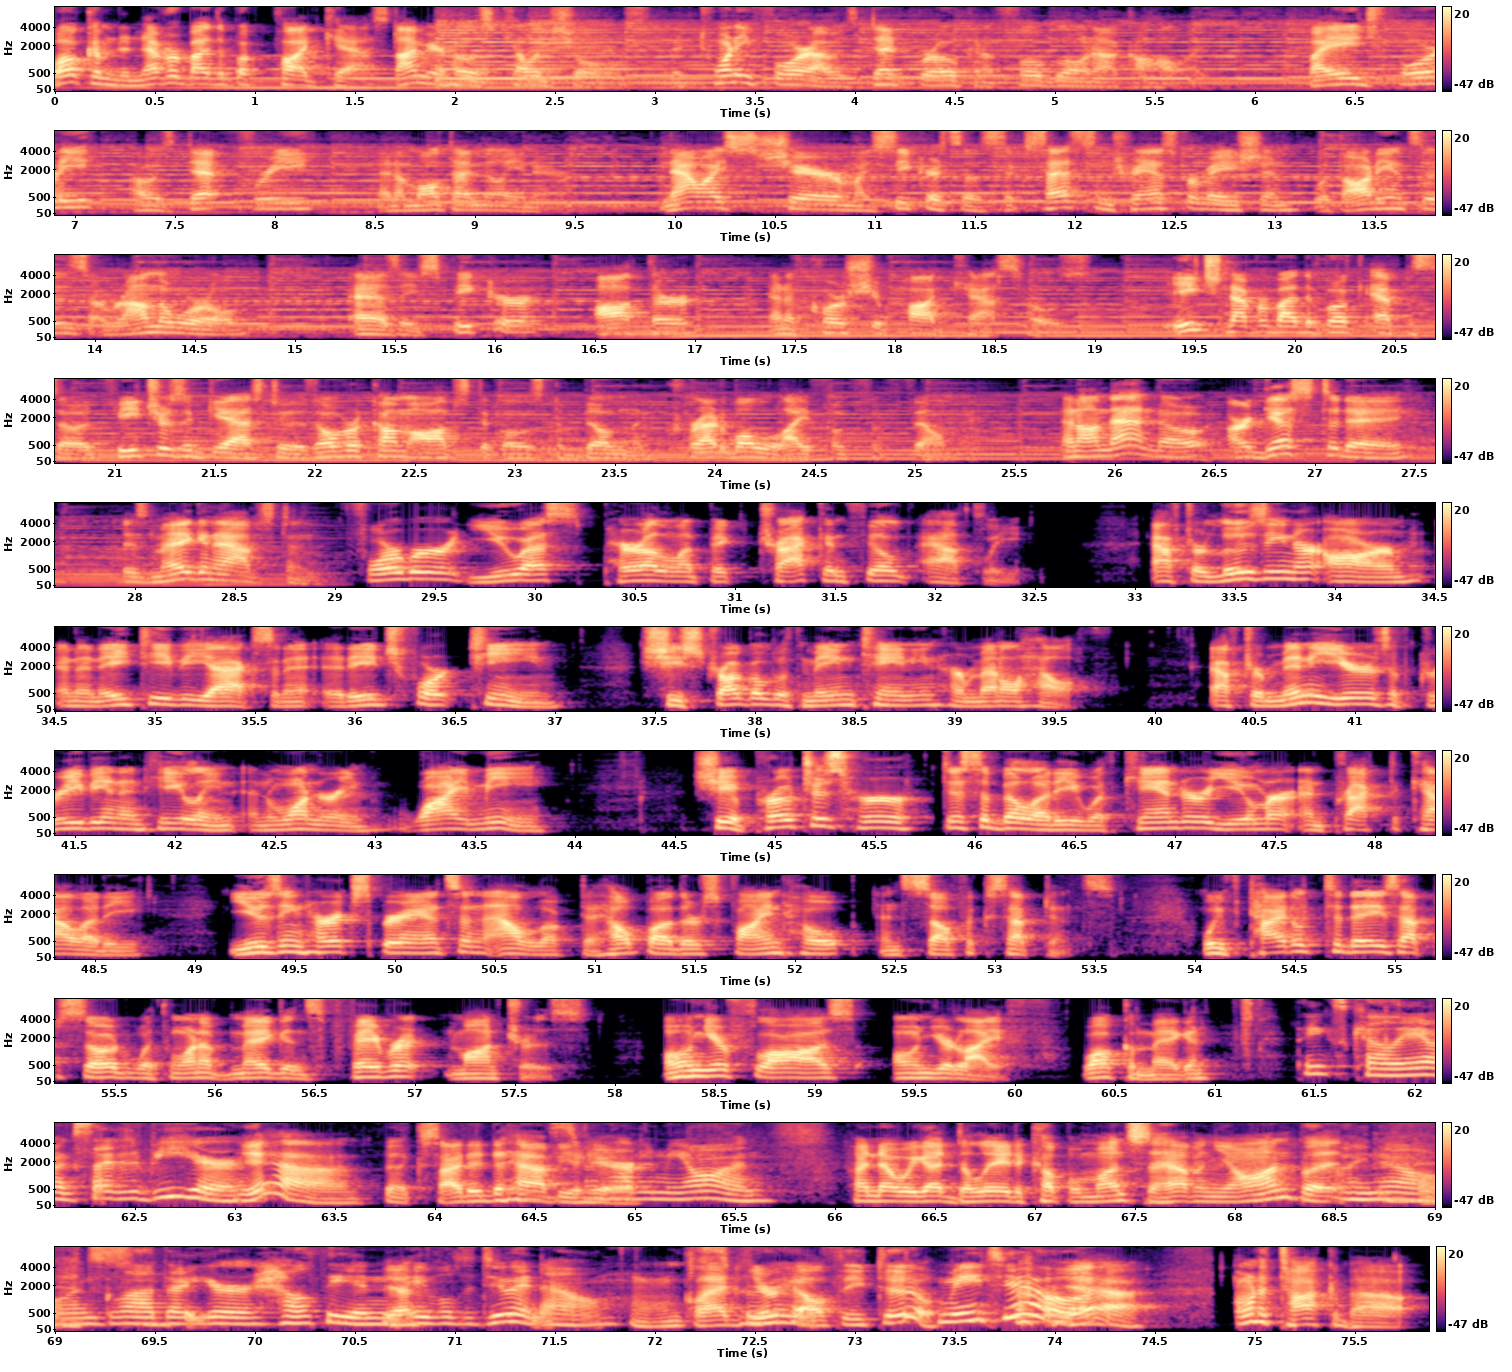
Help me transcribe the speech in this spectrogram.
Welcome to Never By the Book podcast. I'm your host, Kelly Scholes. At 24, I was dead broke and a full blown alcoholic. By age 40, I was debt free and a multimillionaire. Now I share my secrets of success and transformation with audiences around the world as a speaker, author, and of course, your podcast host. Each Never By the Book episode features a guest who has overcome obstacles to build an incredible life of fulfillment. And on that note, our guest today is Megan Absten, former U.S. Paralympic track and field athlete. After losing her arm in an ATV accident at age 14, she struggled with maintaining her mental health. After many years of grieving and healing and wondering, why me? She approaches her disability with candor, humor, and practicality, using her experience and outlook to help others find hope and self acceptance. We've titled today's episode with one of Megan's favorite mantras Own your flaws, own your life. Welcome, Megan. Thanks, Kelly. I'm excited to be here. Yeah, excited to Thanks have you for here. having me on. I know we got delayed a couple months to having you on, but I know. I'm glad that you're healthy and Yeah. able to do it now. I'm glad you're healthy too. Me too. yeah. I want to talk about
